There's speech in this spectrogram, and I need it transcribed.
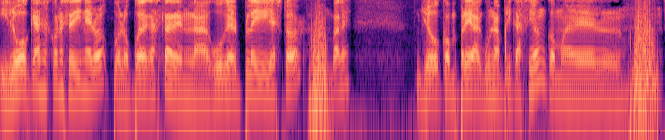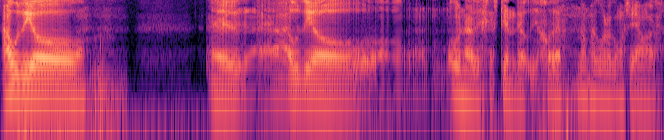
Y luego, ¿qué haces con ese dinero? Pues lo puedes gastar en la Google Play Store, ¿vale? Yo compré alguna aplicación como el audio... El audio... Una de gestión de audio, joder, no me acuerdo cómo se llama ahora.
